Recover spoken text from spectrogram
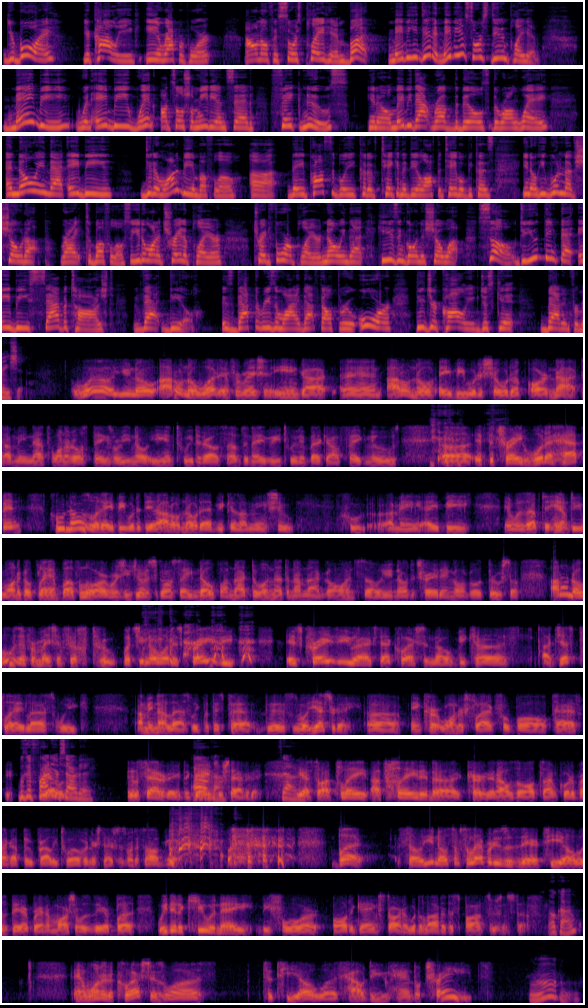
your boy, your colleague, Ian Rapoport, I don't know if his source played him, but maybe he didn't. Maybe his source didn't play him. Maybe when AB went on social media and said fake news, you know, maybe that rubbed the Bills the wrong way. And knowing that AB didn't want to be in Buffalo, uh, they possibly could have taken the deal off the table because, you know, he wouldn't have showed up, right, to Buffalo. So you don't want to trade a player, trade for a player, knowing that he isn't going to show up. So do you think that AB sabotaged that deal? Is that the reason why that fell through? Or did your colleague just get bad information? Well, you know, I don't know what information Ian got, and I don't know if AB would have showed up or not. I mean, that's one of those things where you know Ian tweeted out something, AB tweeted back out fake news. Uh, if the trade would have happened, who knows what AB would have did? I don't know that because I mean, shoot, who? I mean, AB it was up to him. Do you want to go play in Buffalo, or was you just gonna say nope? I'm not doing nothing. I'm not going. So you know the trade ain't gonna go through. So I don't know whose information fell through, but you know what is crazy? it's crazy you asked that question though, because I just played last week. I mean, not last week, but this past this well yesterday uh, in Kurt Warner's flag football pass. Was it Friday yeah, or Saturday? It was Saturday. The games oh, okay. were Saturday. Saturday. Yeah, so I played. I played in uh, Kurt, and I was an all-time quarterback. I threw probably twelve interceptions, but it's all good. but so you know, some celebrities was there. T.O. was there. Brandon Marshall was there. But we did a Q and A before all the games started with a lot of the sponsors and stuff. Okay. And one of the questions was to T.O. was, "How do you handle trades?" Mm.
